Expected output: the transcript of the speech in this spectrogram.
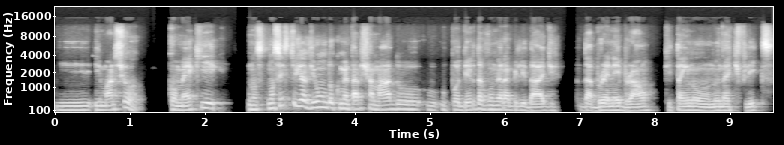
E, e Márcio, como é que, não, não sei se tu já viu um documentário chamado O, Poder da Vulnerabilidade, da Brené Brown, que está no, no Netflix,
